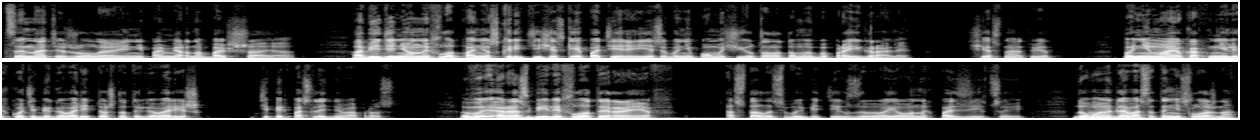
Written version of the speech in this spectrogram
Цена тяжелая и непомерно большая. Объединенный флот понес критические потери. Если бы не помощь Ютала, то мы бы проиграли. Честный ответ. Понимаю, как нелегко тебе говорить то, что ты говоришь. Теперь последний вопрос. Вы разбили флоты Реев. Осталось выбить их с завоеванных позиций. Думаю, для вас это несложно.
